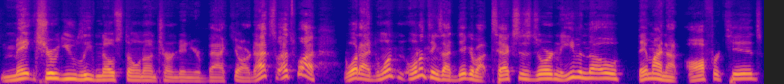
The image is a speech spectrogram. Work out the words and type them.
Make sure you leave no stone unturned in your backyard. That's that's why what I one one of the things I dig about Texas, Jordan, even though they might not offer kids,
